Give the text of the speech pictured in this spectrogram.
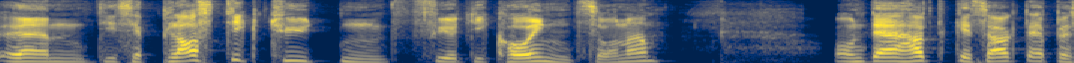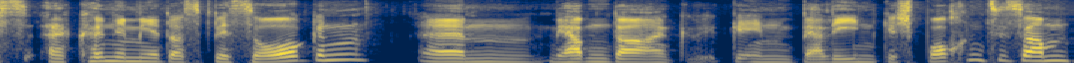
ähm, diese Plastiktüten für die Coins, oder? Und er hat gesagt, er, er könne mir das besorgen ähm, wir haben da in Berlin gesprochen zusammen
